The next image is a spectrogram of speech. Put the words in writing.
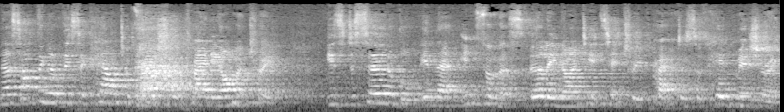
Now, something of this account of racial craniometry is discernible in that infamous early 19th century practice of head measuring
